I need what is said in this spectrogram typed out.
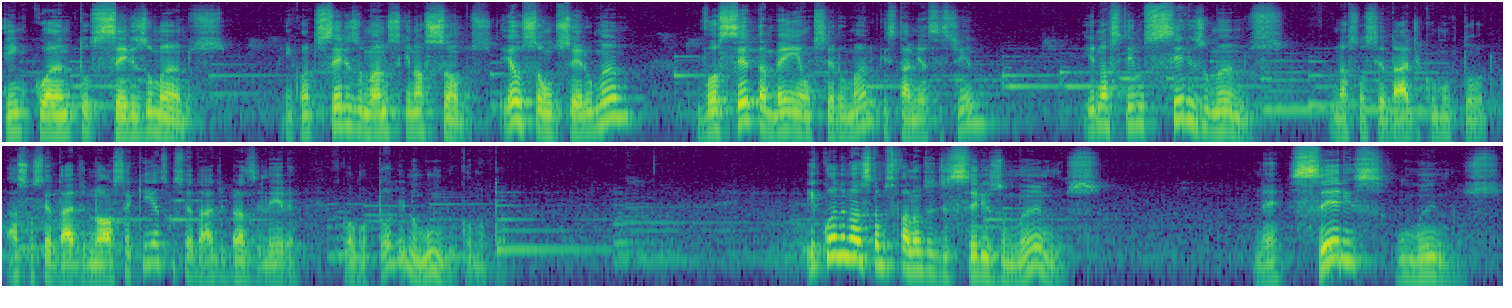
enquanto seres humanos, enquanto seres humanos que nós somos. Eu sou um ser humano, você também é um ser humano que está me assistindo, e nós temos seres humanos na sociedade como um todo. A sociedade nossa aqui a sociedade brasileira como um todo e no mundo como um todo. E quando nós estamos falando de seres humanos, né, seres humanos,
